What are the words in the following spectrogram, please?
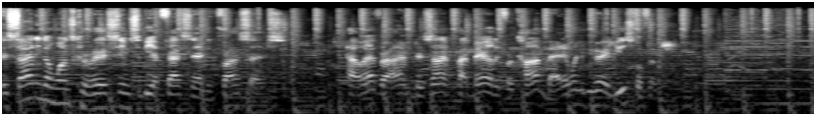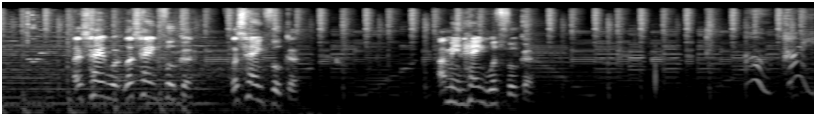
Deciding on one's career seems to be a fascinating process. However, I am designed primarily for combat. It wouldn't be very useful for me. Let's hang with let's hang Fuuka. Let's hang Fuuka. I mean hang with Fuuka. Oh, hi.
